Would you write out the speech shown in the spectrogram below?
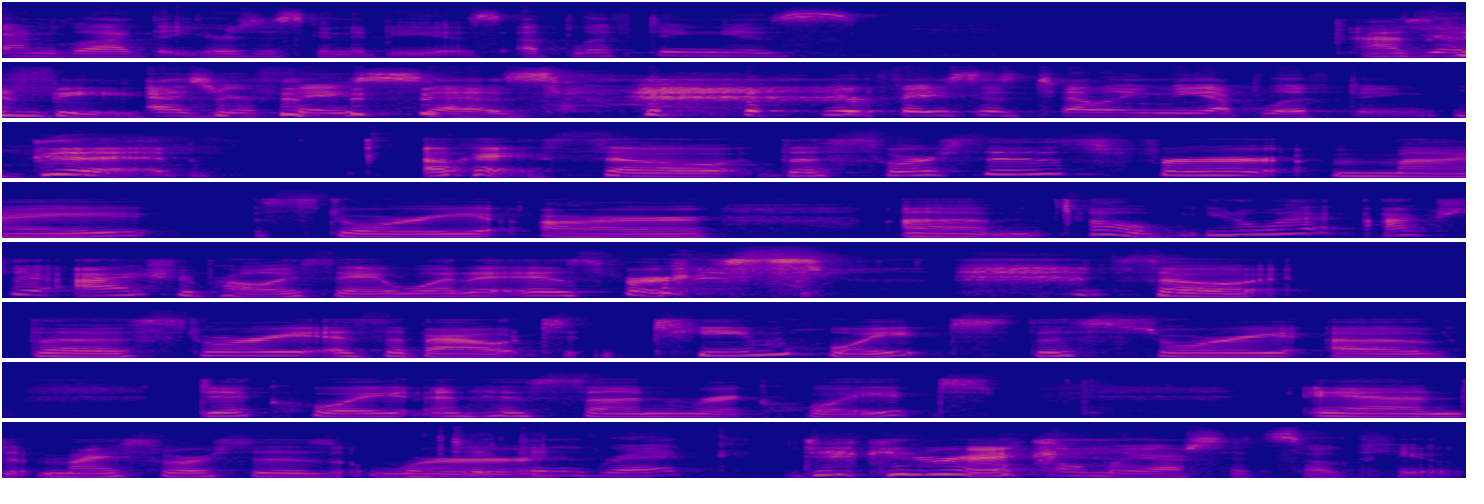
I'm glad that yours is going to be as uplifting as As your can be. As your face says, your face is telling me uplifting. Good. Okay, so the sources for my story are um oh, you know what? Actually, I should probably say what it is first. so the story is about Team Hoyt, the story of Dick Hoyt and his son Rick Hoyt. And my sources were Dick and Rick. Dick and Rick. Oh my gosh, that's so cute.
